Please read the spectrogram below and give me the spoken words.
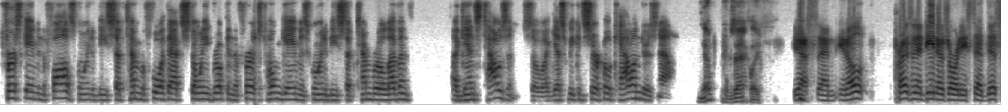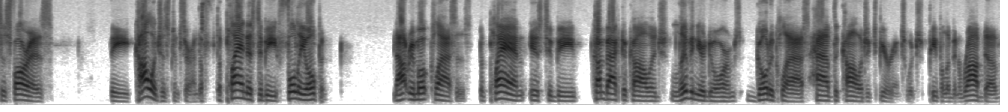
first game in the fall is going to be September 4th at Stony Brook, and the first home game is going to be September 11th against Towson. So I guess we could circle calendars now. Yep, exactly. Yes, and you know, President Dean has already said this as far as the college is concerned. The, the plan is to be fully open, not remote classes. The plan is to be come back to college, live in your dorms, go to class, have the college experience, which people have been robbed of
